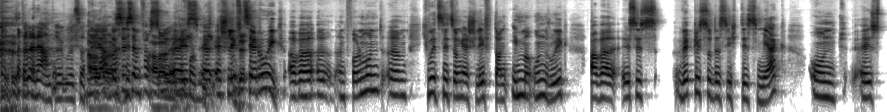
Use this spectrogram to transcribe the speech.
das ist dann eine andere Ursache. Naja, aber, es ist einfach so, er, ist, er, er, schläft sehr ruhig, aber äh, an Vollmond, äh, ich würde jetzt nicht sagen, er schläft dann immer unruhig, aber es ist wirklich so, dass ich das merke und er ist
